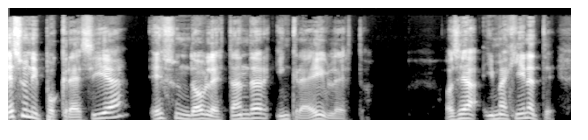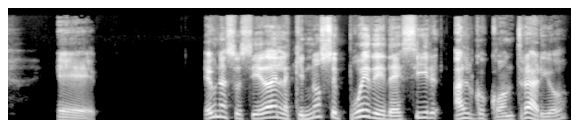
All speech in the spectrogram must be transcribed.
es una hipocresía, es un doble estándar increíble esto. O sea, imagínate, eh, es una sociedad en la que no se puede decir algo contrario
